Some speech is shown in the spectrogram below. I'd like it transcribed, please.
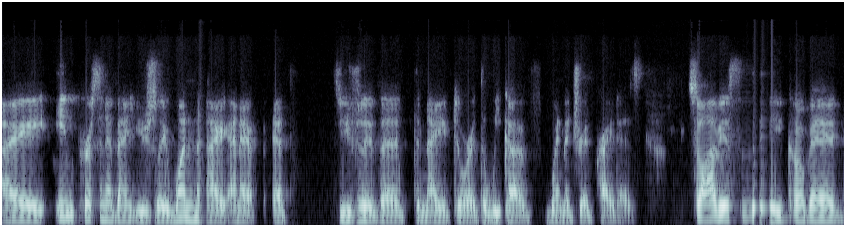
a in-person event usually one night and it's usually the the night or the week of when Madrid Pride is. So obviously, COVID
